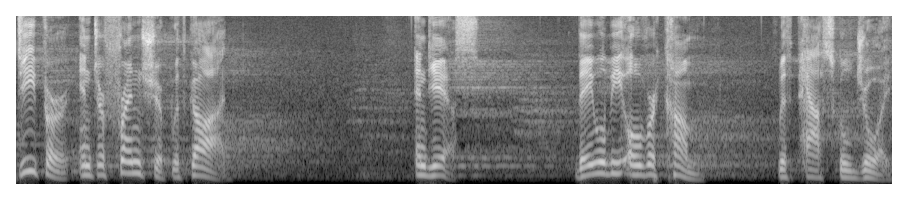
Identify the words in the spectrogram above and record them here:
deeper into friendship with God. And yes, they will be overcome with paschal joy.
